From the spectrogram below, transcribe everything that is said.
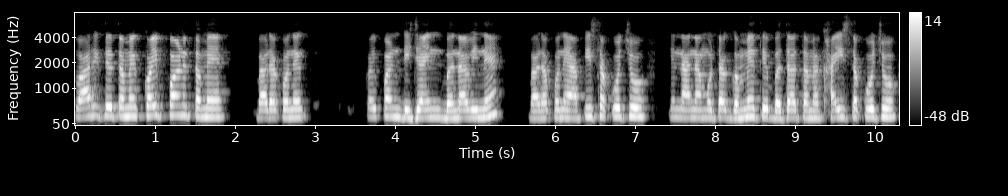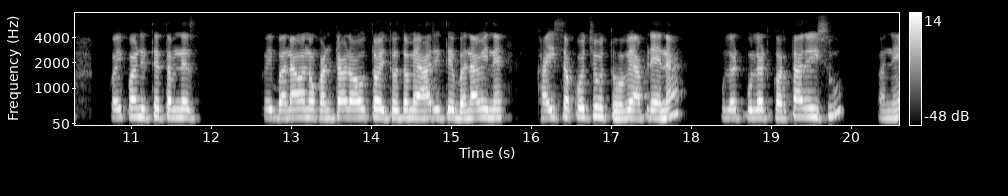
તો આ રીતે તમે કંઈ પણ તમે બાળકોને કંઈ પણ ડિઝાઇન બનાવીને બાળકોને આપી શકો છો કે નાના મોટા ગમે તે બધા તમે ખાઈ શકો છો. કંઈ પણ રીતે તમને કંઈ બનાવવાનો કંટાળો આવતો હોય તો તમે આ રીતે બનાવીને ખાઈ શકો છો. તો હવે આપણે એના ઉલટ પુલટ કરતા રહીશું અને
